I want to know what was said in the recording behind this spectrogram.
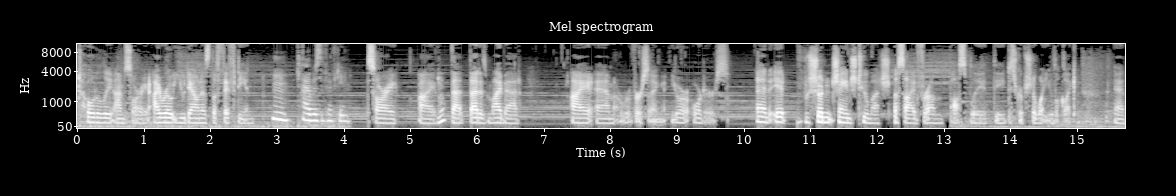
totally, I'm sorry. I wrote you down as the 15. Hmm. I was the 15. Sorry. I No. that that is my bad. I am reversing your orders. And it shouldn't change too much aside from possibly the description of what you look like and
